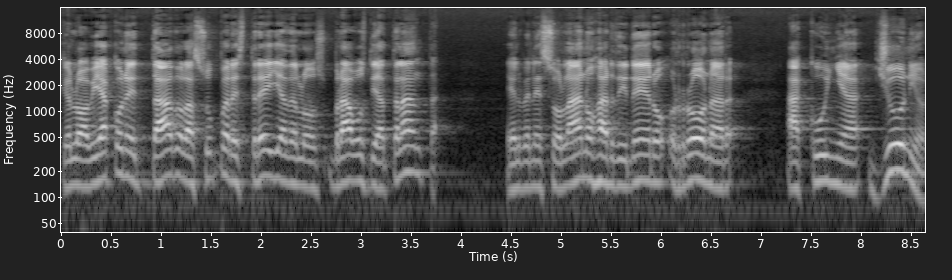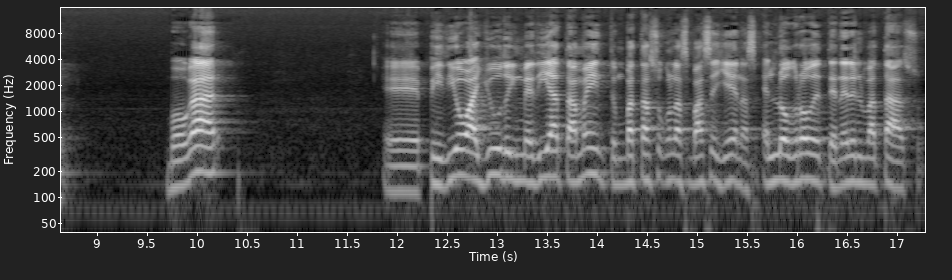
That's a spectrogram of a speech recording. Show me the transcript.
que lo había conectado la superestrella de los Bravos de Atlanta, el venezolano jardinero Ronald Acuña Jr. Bogar eh, pidió ayuda inmediatamente, un batazo con las bases llenas. Él logró detener el batazo,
